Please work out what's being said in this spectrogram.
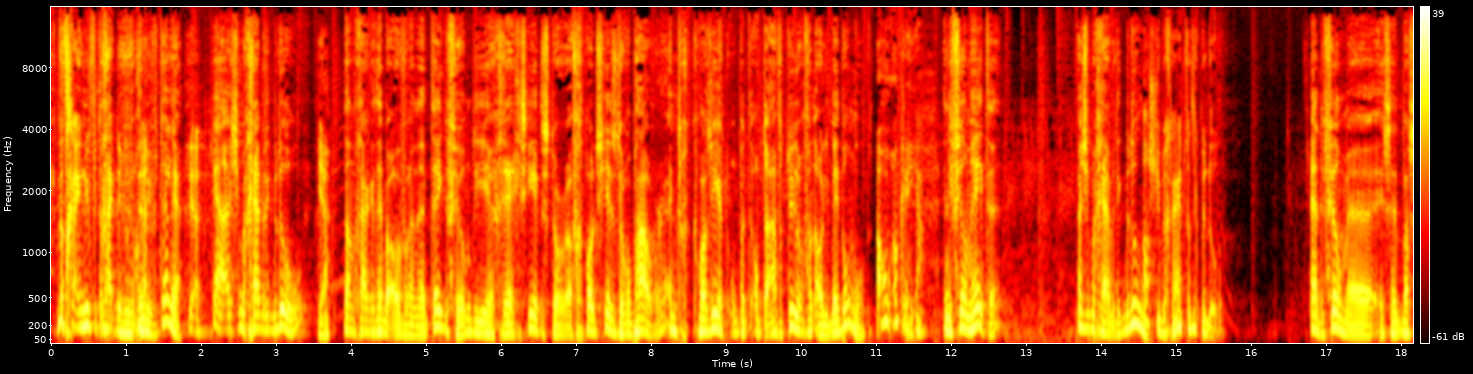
dat ga je nu Dat vertellen. ga ik nu vertellen, ja. Ja. Ja, als je begrijpt wat ik bedoel, Ja. dan ga ik het hebben over een eh, tekenfilm die eh, geregisseerd is door, of geproduceerd is door Rob Hauer en gebaseerd op, het, op de avonturen van Olie B. Bommel. Oh, oké, ja. En die film heette, als je begrijpt wat ik bedoel. Als je begrijpt wat ik bedoel. Ja, de film eh, is, was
